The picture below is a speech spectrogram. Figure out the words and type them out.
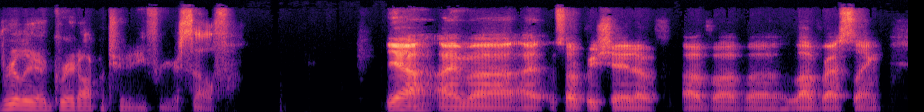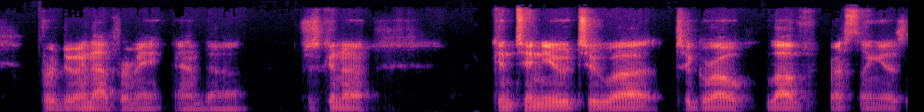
really a great opportunity for yourself. Yeah, I'm uh, I'm so appreciative of of uh, Love Wrestling for doing that for me, and uh, just gonna continue to uh, to grow. Love Wrestling is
